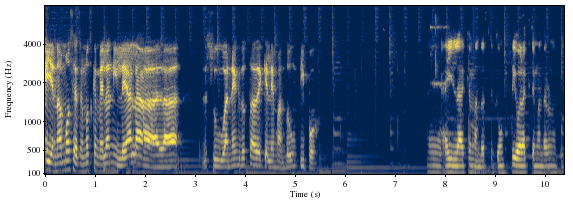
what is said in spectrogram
rellenamos y hacemos que Melanie lea la, la- su anécdota de que le mandó un tipo. Eh, ahí la que mandaste tú. Digo, la que te mandaron a ti.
